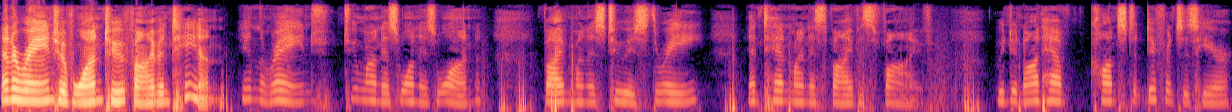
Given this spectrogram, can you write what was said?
and a range of 1, 2, 5, and 10. In the range, 2 minus 1 is 1, 5 minus 2 is 3, and 10 minus 5 is 5. We do not have constant differences here,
